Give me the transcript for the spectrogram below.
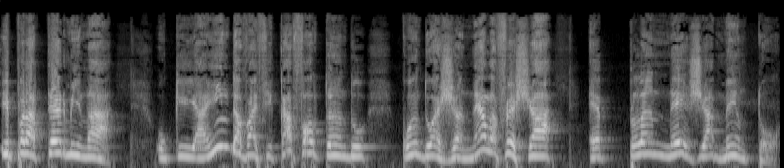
E para terminar, o que ainda vai ficar faltando quando a janela fechar planejamento.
